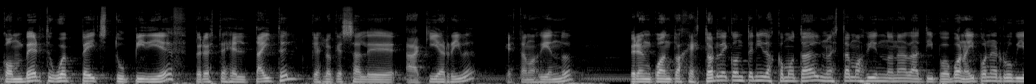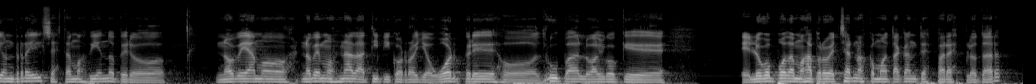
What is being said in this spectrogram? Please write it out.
Convert Web Page to PDF, pero este es el title, que es lo que sale aquí arriba, que estamos viendo. Pero en cuanto a gestor de contenidos como tal, no estamos viendo nada tipo... Bueno, ahí pone Ruby on Rails, estamos viendo, pero no, veamos, no vemos nada típico rollo WordPress o Drupal o algo que eh, luego podamos aprovecharnos como atacantes para explotar.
